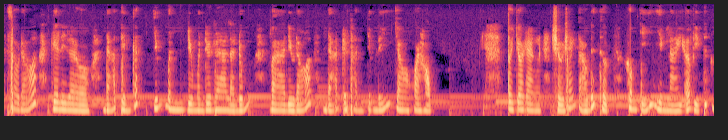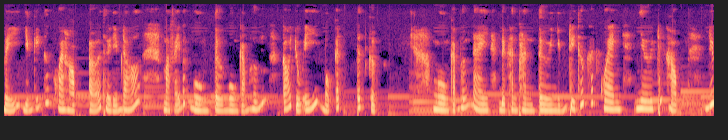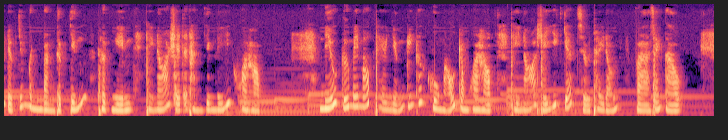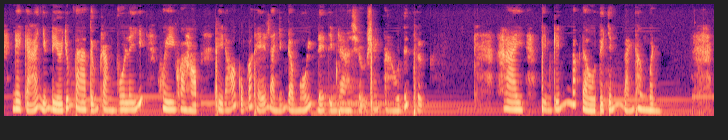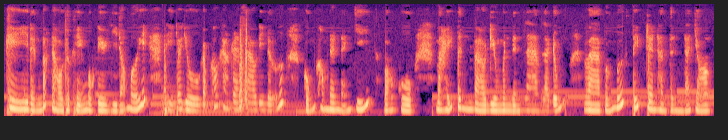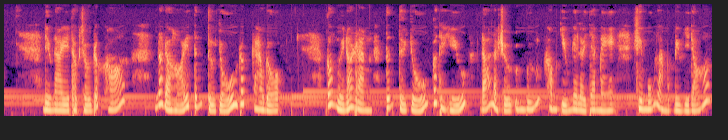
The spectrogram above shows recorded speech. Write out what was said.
sau đó, galileo đã tìm cách chứng minh điều mình đưa ra là đúng và điều đó đã trở thành chân lý cho khoa học. Tôi cho rằng sự sáng tạo đích thực không chỉ dừng lại ở việc tích lũy những kiến thức khoa học ở thời điểm đó, mà phải bắt nguồn từ nguồn cảm hứng có chủ ý một cách tích cực. Nguồn cảm hứng này được hình thành từ những tri thức khách quan như triết học nếu được chứng minh bằng thực chứng, thực nghiệm, thì nó sẽ trở thành chân lý khoa học. Nếu cứ máy móc theo những kiến thức khuôn mẫu trong khoa học, thì nó sẽ giết chết sự thay đổi và sáng tạo. Ngay cả những điều chúng ta tưởng rằng vô lý, huy khoa học, thì đó cũng có thể là những đầu mối để tìm ra sự sáng tạo đích thực. Hai, tìm kiếm bắt đầu từ chính bản thân mình khi định bắt đầu thực hiện một điều gì đó mới, thì cho dù gặp khó khăn ra sao đi nữa, cũng không nên nản chí, bỏ cuộc, mà hãy tin vào điều mình định làm là đúng và vững bước tiếp trên hành trình đã chọn. Điều này thật sự rất khó. Nó đòi hỏi tính tự chủ rất cao độ. Có người nói rằng tính tự chủ có thể hiểu, đó là sự ương bướng không chịu nghe lời cha mẹ khi muốn làm một điều gì đó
